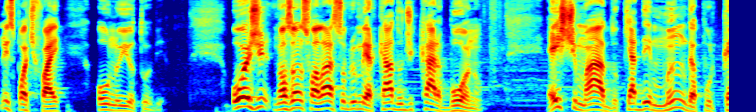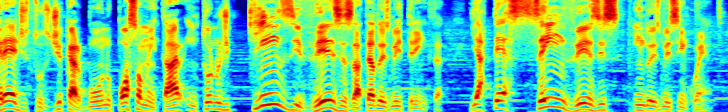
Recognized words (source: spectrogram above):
no Spotify ou no YouTube. Hoje nós vamos falar sobre o mercado de carbono. É estimado que a demanda por créditos de carbono possa aumentar em torno de 15 vezes até 2030 e até 100 vezes em 2050.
